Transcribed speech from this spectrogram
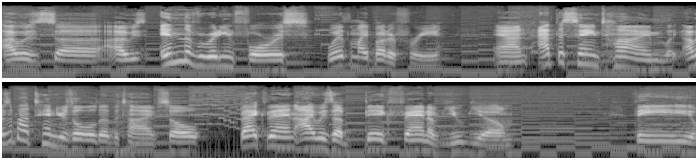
I was uh, I was in the Viridian Forest with my Butterfree, And at the same time, like I was about 10 years old at the time, so back then I was a big fan of Yu-Gi-Oh. The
